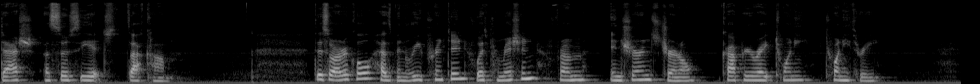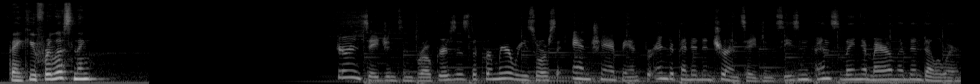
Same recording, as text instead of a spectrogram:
associates.com. This article has been reprinted with permission from Insurance Journal, copyright 2023. Thank you for listening. Insurance Agents and Brokers is the premier resource and champion for independent insurance agencies in Pennsylvania, Maryland, and Delaware.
